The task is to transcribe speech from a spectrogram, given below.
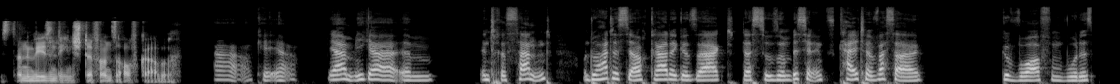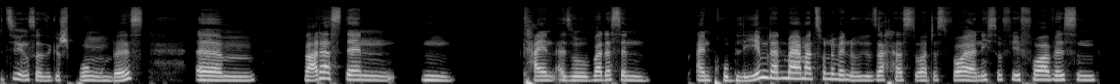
ist dann im Wesentlichen Stefans Aufgabe. Ah, okay, ja. Ja, mega ähm, interessant. Und du hattest ja auch gerade gesagt, dass du so ein bisschen ins kalte Wasser geworfen wurdest, beziehungsweise gesprungen bist. Ähm, war das denn kein, also war das denn ein Problem dann bei Amazon, wenn du gesagt hast, du hattest vorher nicht so viel Vorwissen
